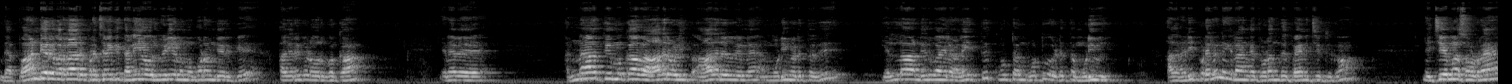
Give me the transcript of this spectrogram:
இந்த பாண்டியர் வரலாறு பிரச்சனைக்கு தனியாக ஒரு வீடியோ நம்ம போட வேண்டியிருக்கு. அது இருக்கிற ஒரு பக்கம். எனவே அதிமுகவை ஆதரவளி ஆதரவு என முடிவெடுத்தது எல்லா நிர்வாகிகளும் அழைத்து கூட்டம் போட்டு எடுத்த முடிவு. அதன் அடிப்படையில் இன்றைக்கி நாங்கள் தொடர்ந்து பயணிச்சிட்ருக்கோம் நிச்சயமாக சொல்கிறேன்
